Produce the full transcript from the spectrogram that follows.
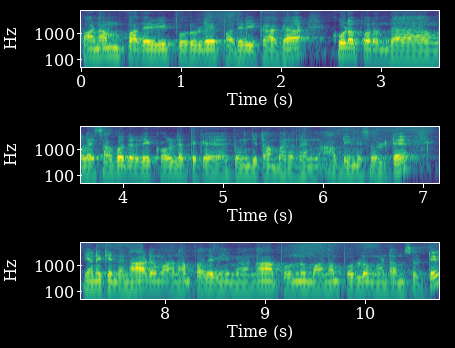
பணம் பதவி பொருள் பதவிக்காக கூட பிறந்த அவங்களை சகோதரரை கொல்றதுக்கு துணிஞ்சிட்டான் பரதன் அப்படின்னு சொல்லிட்டு எனக்கு இந்த நாடு மானம் பதவி மானம் பொண்ணு மானம் பொருள் வேண்டாம்னு சொல்லிட்டு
